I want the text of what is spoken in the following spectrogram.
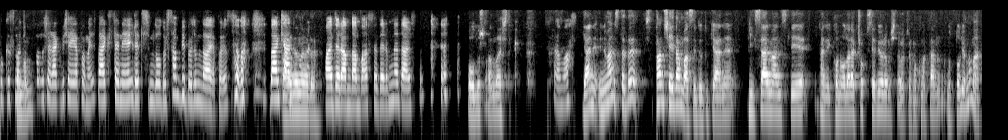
Bu kısma çok Tamam. konuşarak bir şey yapamayız. Belki seneye iletişimde olursam bir bölüm daha yaparız sana. Ben kendi maceramdan bahsederim. Ne dersin? Olur, anlaştık. Tamam. Yani üniversitede işte tam şeyden bahsediyorduk yani bilgisayar mühendisliği hani konu olarak çok seviyorum işte atıyorum okumaktan mutlu oluyorum ama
